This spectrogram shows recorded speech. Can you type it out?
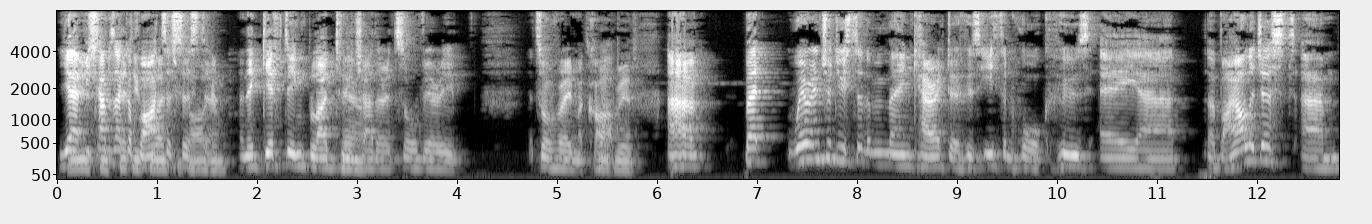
yeah, it becomes like a barter system, bargain. and they're gifting blood to each other. It's all very, it's all very macabre. Um, but we're introduced to the main character, who's Ethan Hawke, who's a, uh, a biologist. Um,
